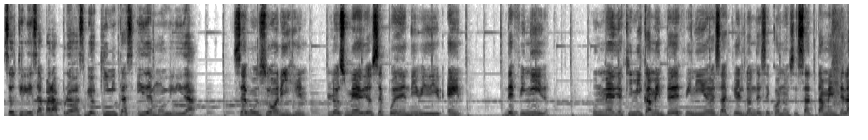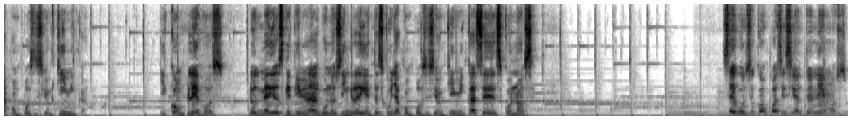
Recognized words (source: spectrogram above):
Se utiliza para pruebas bioquímicas y de movilidad. Según su origen, los medios se pueden dividir en definido, un medio químicamente definido es aquel donde se conoce exactamente la composición química. Y complejos, los medios que tienen algunos ingredientes cuya composición química se desconoce. Según su composición tenemos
